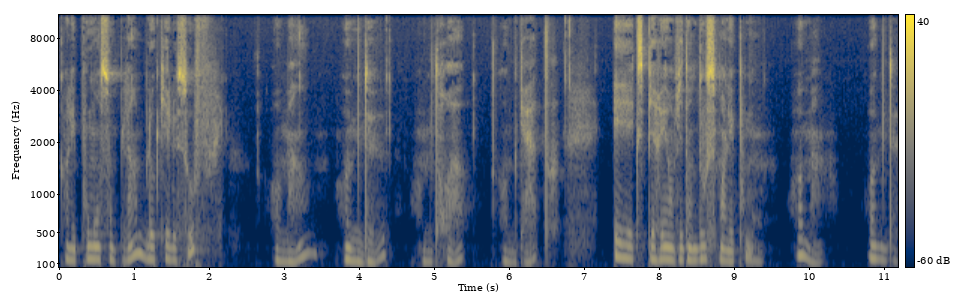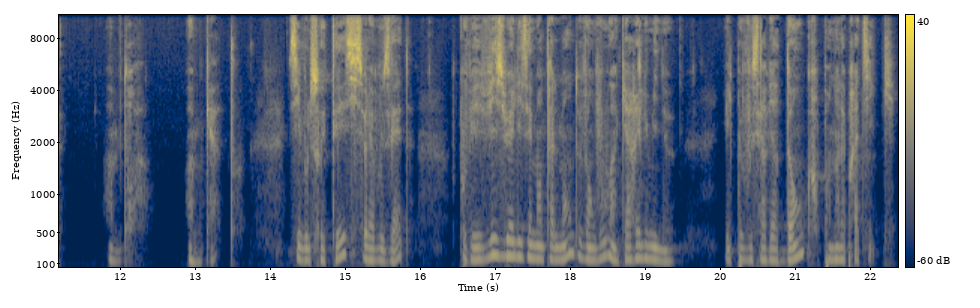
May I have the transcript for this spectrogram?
Quand les poumons sont pleins, bloquez le souffle, homme un, homme deux, homme trois, homme quatre. Et expirez en vidant doucement les poumons, homme un, homme deux homme 3, homme 4. Si vous le souhaitez, si cela vous aide, vous pouvez visualiser mentalement devant vous un carré lumineux. Il peut vous servir d'encre pendant la pratique.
